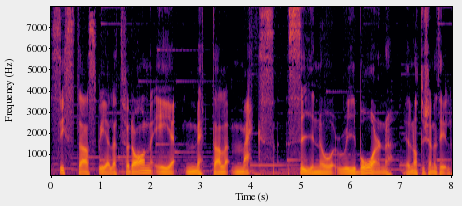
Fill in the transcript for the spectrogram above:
Sista spelet för dagen är Metal Max Sino Reborn. Är det något du känner till?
